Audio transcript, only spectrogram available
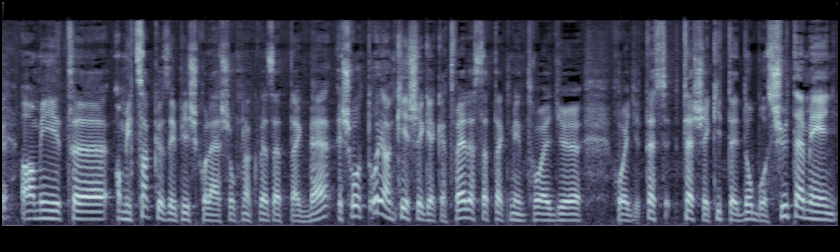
amit, amit szakközépiskolásoknak vezettek be, és ott olyan készségeket fejlesztettek, mint hogy, hogy tessék itt egy doboz sütemény,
